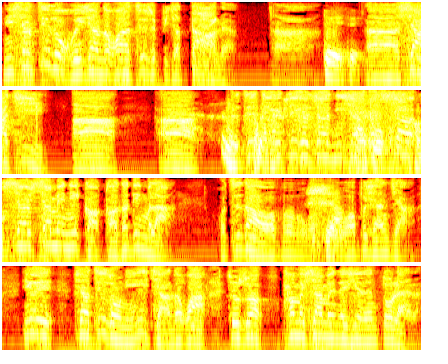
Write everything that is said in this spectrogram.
你像这种回向的话，这是比较大的啊。对对。啊，夏季。啊啊，这这这个这个像你想下下下面你搞搞得定不啦？我知道，我不我我不想讲，因为像这种你一讲的话，就是说他们下面那些人都来了。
